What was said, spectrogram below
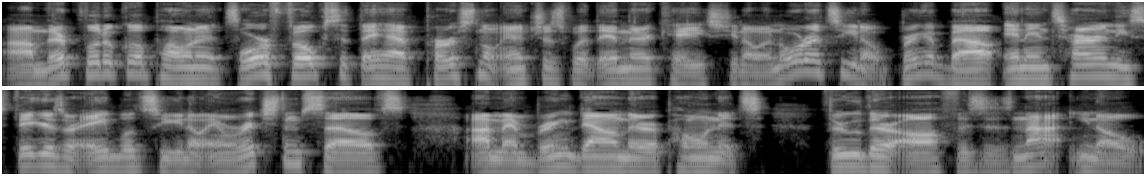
um, their political opponents or folks that they have personal interest within their case, you know, in order to, you know, bring about and in turn, these figures are able to, you know, enrich themselves um, and bring down their opponents through their office is not, you know,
